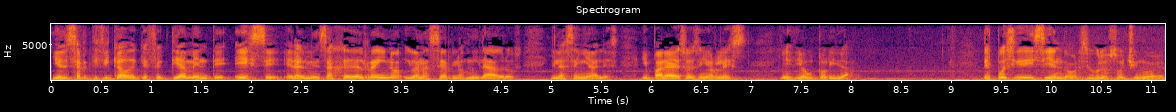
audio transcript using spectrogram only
y el certificado de que efectivamente ese era el mensaje del reino, iban a ser los milagros y las señales. Y para eso el Señor les, les dio autoridad. Después sigue diciendo, versículos 8 y 9.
